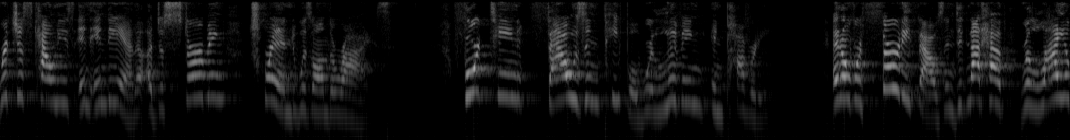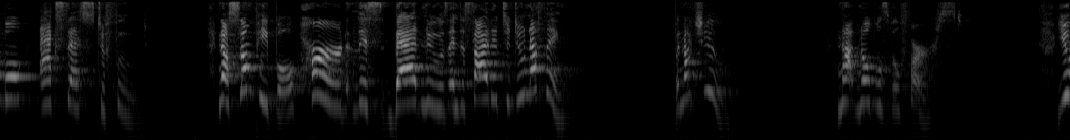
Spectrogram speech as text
richest counties in Indiana, a disturbing trend was on the rise. 14,000 people were living in poverty, and over 30,000 did not have reliable access to food. Now, some people heard this bad news and decided to do nothing, but not you, not Noblesville First. You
